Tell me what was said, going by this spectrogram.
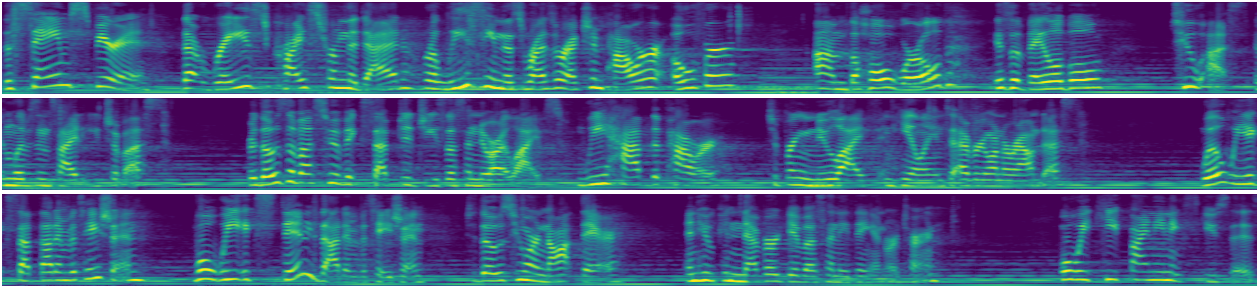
The same spirit that raised Christ from the dead, releasing this resurrection power over um, the whole world, is available to us and lives inside each of us. For those of us who have accepted Jesus into our lives, we have the power to bring new life and healing to everyone around us. Will we accept that invitation? Will we extend that invitation to those who are not there and who can never give us anything in return? Will we keep finding excuses?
